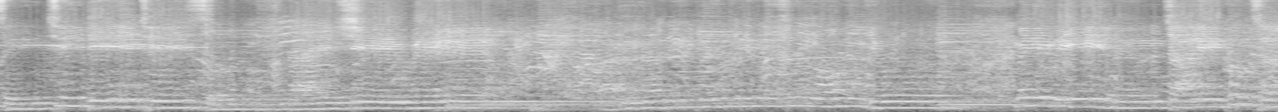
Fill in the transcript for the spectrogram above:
สิ่งที่ดีที่สุดในชีวิตมันมันลงอยู่ ไม่มีหนึ่งใจของเธอ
